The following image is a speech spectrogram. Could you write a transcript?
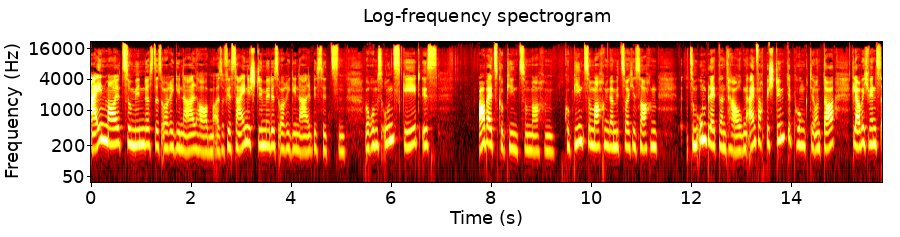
einmal zumindest das Original haben, also für seine Stimme das Original besitzen. Worum es uns geht, ist Arbeitskopien zu machen, Kopien zu machen, damit solche Sachen zum Umblättern taugen, einfach bestimmte Punkte. Und da glaube ich, wenn es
